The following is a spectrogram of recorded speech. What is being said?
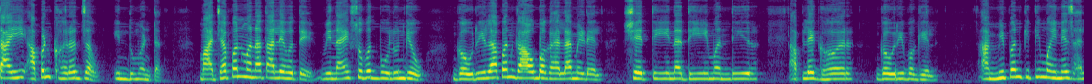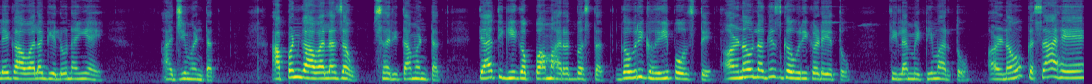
ताई आपण खरंच जाऊ इंदू म्हणतात. माझ्या पण मनात आले होते विनायक सोबत बोलून घेऊ. गौरीला पण गाव बघायला मिळेल. शेती नदी मंदिर आपले घर गौरी बघेल. आम्ही पण किती महिने झाले गावाला गेलो नाही आहे आजी म्हणतात. आपण गावाला जाऊ सरिता म्हणतात. त्या तिघी गप्पा मारत बसतात. गौरी घरी पोहोचते. अर्णव लगेच गौरीकडे येतो. तिला मिठी मारतो. अर्णव कसा आहे?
